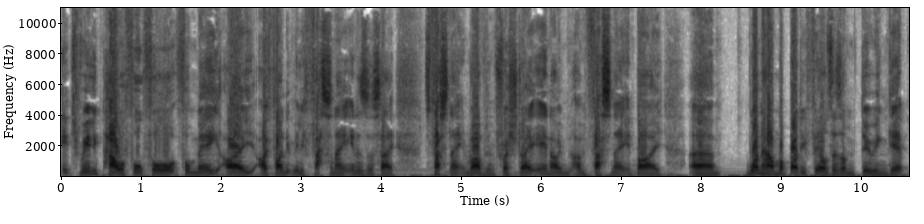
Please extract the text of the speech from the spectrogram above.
it's really powerful for for me. I I find it really fascinating. As I say, it's fascinating rather than frustrating. I'm I'm fascinated by um, one how my body feels as I'm doing it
